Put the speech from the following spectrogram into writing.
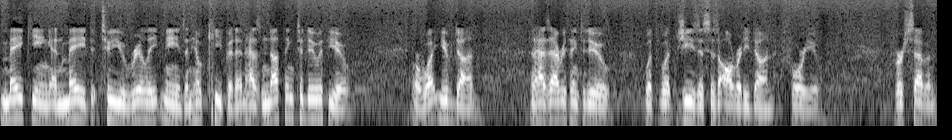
making and made to you really means, and He'll keep it. It has nothing to do with you or what you've done. It has everything to do with what Jesus has already done for you. Verse 7.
